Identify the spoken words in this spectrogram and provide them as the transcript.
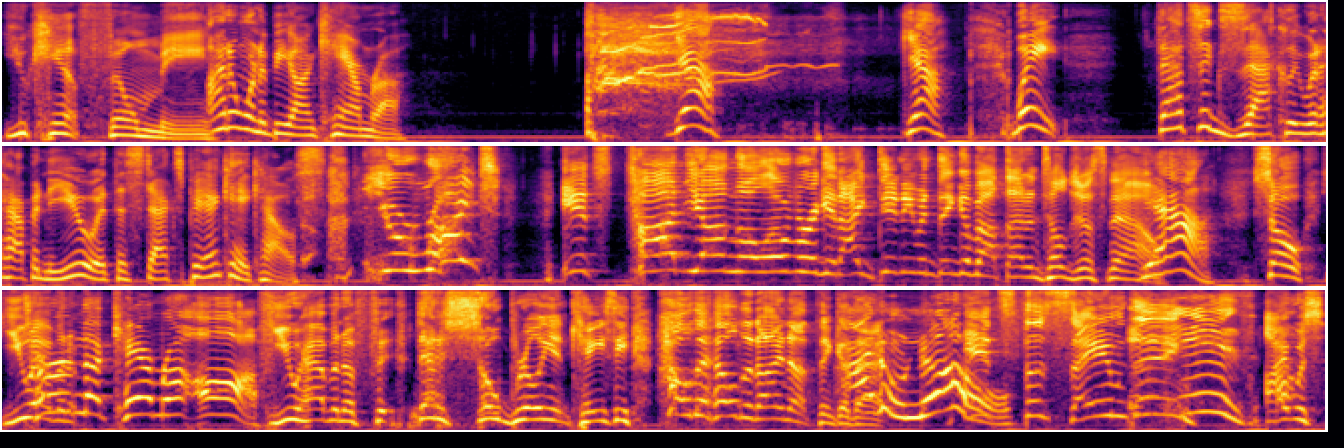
you can't film me I don't want to be on camera. Yeah. Yeah. Wait, that's exactly what happened to you at the Stacks Pancake House. you're right it's todd young all over again i didn't even think about that until just now Yeah. so you have Turn an, the camera off. you have an affi- that is so brilliant casey how the hell did i not think of that I don't know. it's the same thing It is. i was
